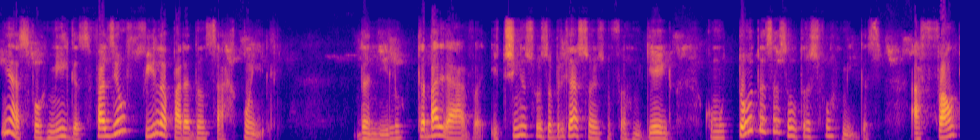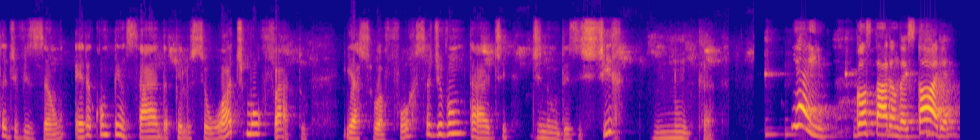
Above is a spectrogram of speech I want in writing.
e as formigas faziam fila para dançar com ele. Danilo trabalhava e tinha suas obrigações no formigueiro como todas as outras formigas. A falta de visão era compensada pelo seu ótimo olfato e a sua força de vontade de não desistir nunca. E aí, gostaram da história?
